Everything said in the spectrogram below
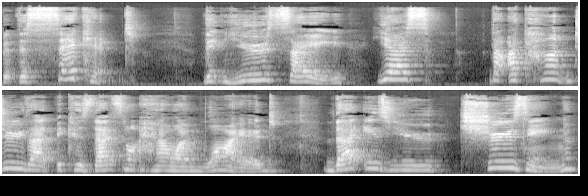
But the second that you say, yes, that I can't do that because that's not how I'm wired. That is you choosing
